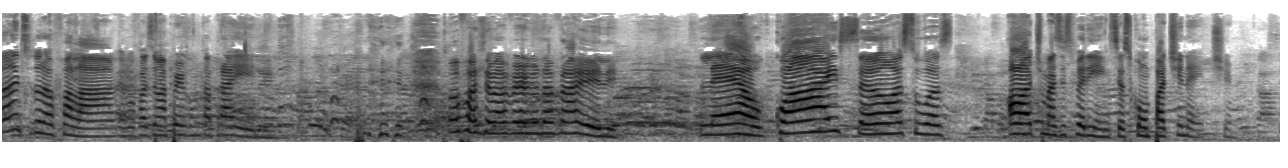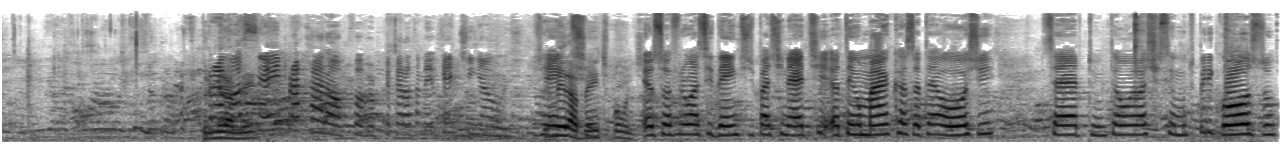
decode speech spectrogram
Antes do Léo falar, eu vou fazer uma pergunta pra ele. vou fazer uma pergunta pra ele. Léo, quais são as suas ótimas experiências com o patinete? Pra Primeiramente, você e pra Carol, por favor, porque a Carol tá meio quietinha hoje. Gente, primeiramente, bom dia. eu sofri um acidente de patinete, eu tenho marcas até hoje, certo? Então eu acho assim muito perigoso.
